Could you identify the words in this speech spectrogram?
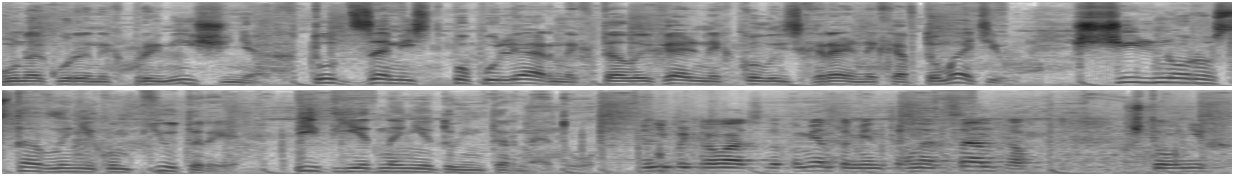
У накурених приміщеннях тут замість популярних та легальних колись гральних автоматів щільно розставлені комп'ютери, під'єднані до інтернету. Они прикрываются документами интернет-центров, что у них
